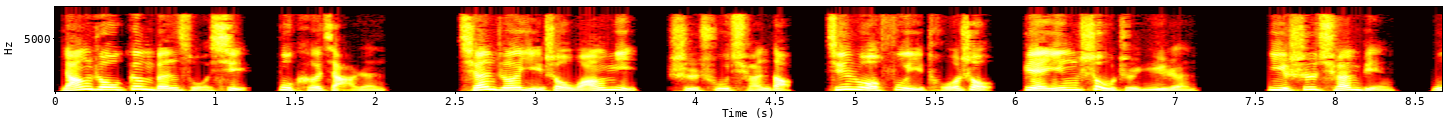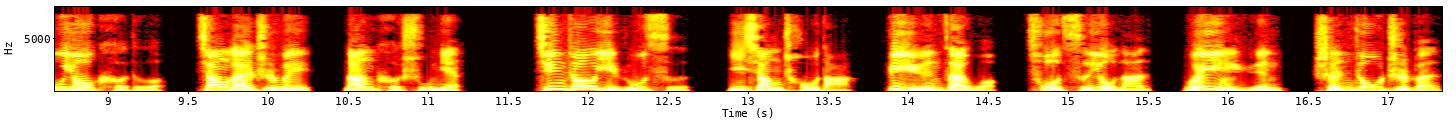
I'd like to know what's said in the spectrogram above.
扬州根本所系，不可假人。前者已受王密，事出权道；今若复以驼兽，便应受制于人。一失权柄，无有可得，将来之危难可熟念。今朝亦如此，宜相酬答。碧云在我，措辞又难，唯应云。神州治本，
